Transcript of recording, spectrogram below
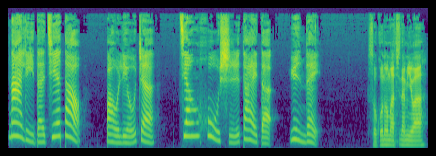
那里的街道保留着江户时代的韵味。そこの街並みは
